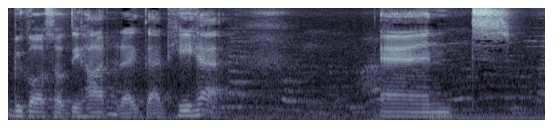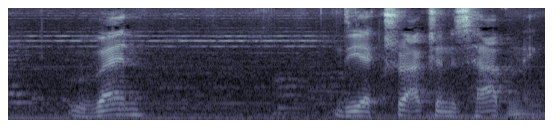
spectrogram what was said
because of the heart attack that he had and when the extraction is happening.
